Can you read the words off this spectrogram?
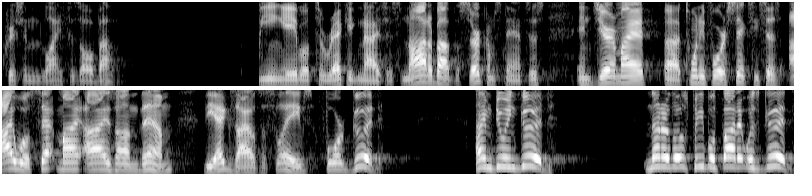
Christian life is all about being able to recognize it's not about the circumstances. In Jeremiah uh, 24 6, he says, I will set my eyes on them, the exiles, the slaves, for good. I'm doing good. None of those people thought it was good.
